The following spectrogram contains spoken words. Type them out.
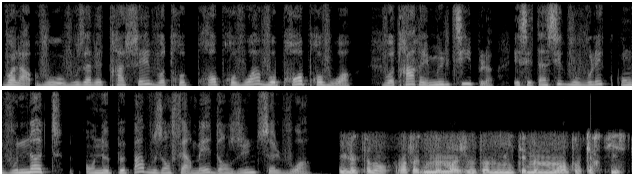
Voilà, vous, vous avez tracé votre propre voie, vos propres voies. Votre art est multiple et c'est ainsi que vous voulez qu'on vous note. On ne peut pas vous enfermer dans une seule voie. Exactement. En fait, même moi, je veux pas m'imiter, même moi, en tant qu'artiste,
